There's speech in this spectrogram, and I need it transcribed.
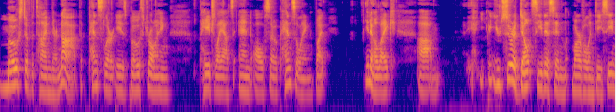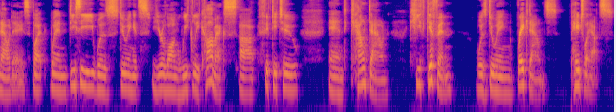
Most of the time they're not. The penciler is both drawing page layouts and also penciling, but you know, like um, you, sort of don't see this in Marvel and DC nowadays. But when DC was doing its year long weekly comics, uh, 52 and Countdown, Keith Giffen was doing breakdowns, page layouts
